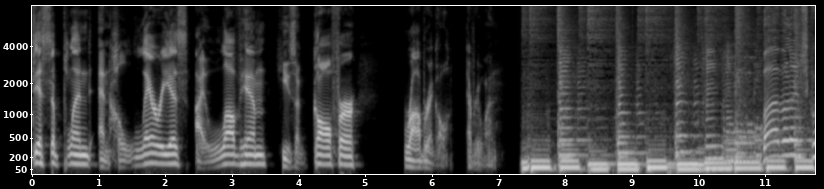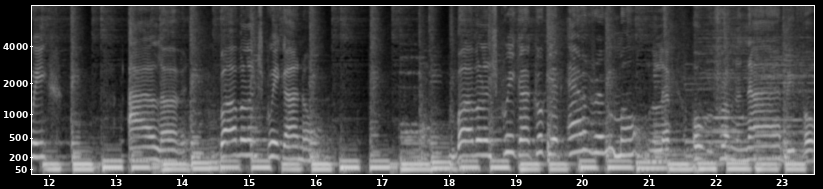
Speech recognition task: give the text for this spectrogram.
disciplined and hilarious. I love him. He's a golfer. Rob Riggle, everyone. Bubble and squeak, I love it. Bubble and squeak, I know. Bubble and squeak, I cook it every morning, left over from the night before.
